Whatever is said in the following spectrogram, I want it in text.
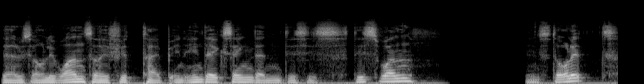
There is only one so if you type in indexing then this is this one. Install it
